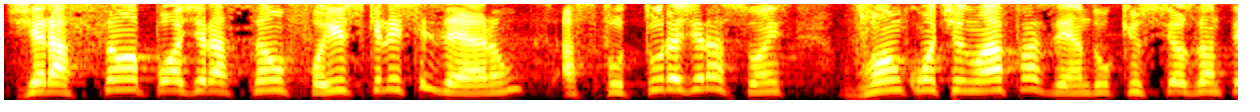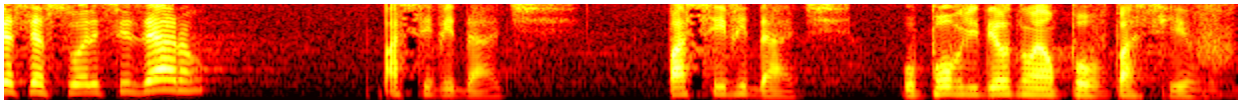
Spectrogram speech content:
geração após geração foi isso que eles fizeram, as futuras gerações vão continuar fazendo o que os seus antecessores fizeram. Passividade. Passividade. O povo de Deus não é um povo passivo,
